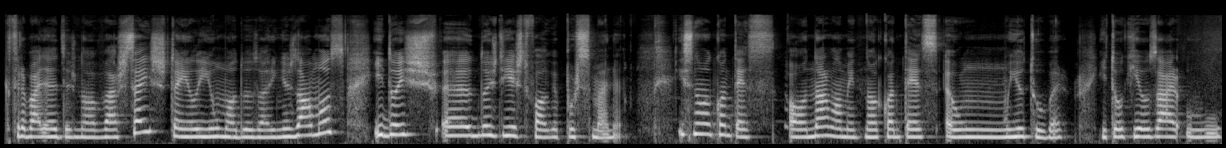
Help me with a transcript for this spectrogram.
que trabalha das 9 às 6, tem ali uma ou duas horinhas de almoço e dois, uh, dois dias de folga por semana. Isso não acontece, ou normalmente não acontece a um youtuber. E estou aqui a usar o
